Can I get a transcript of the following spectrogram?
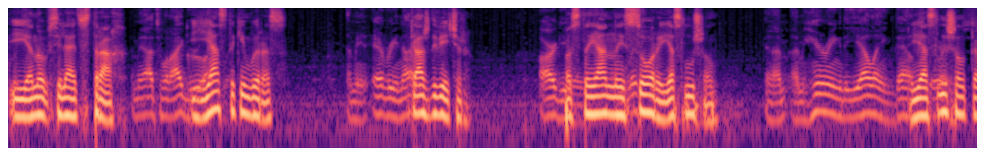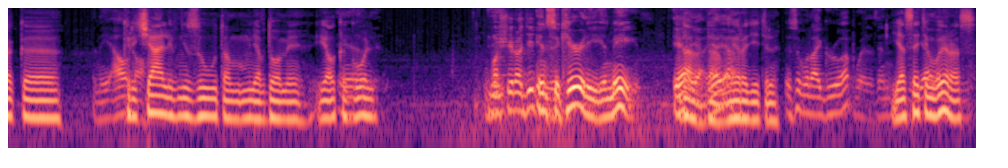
И оно вселяет в страх. И я с таким вырос. Каждый вечер. Постоянные ссоры я слушал. Я слышал, как э. Кричали внизу, там у меня в доме, и алкоголь. Ваши родители. Insecurity in me. Yeah, Да, yeah, да, yeah, мои родители. Я с этим вырос.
